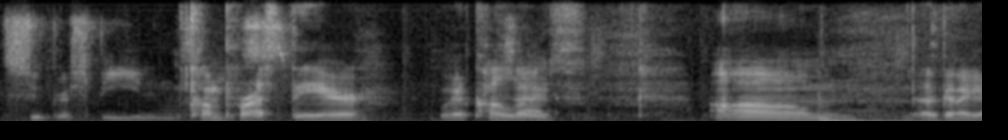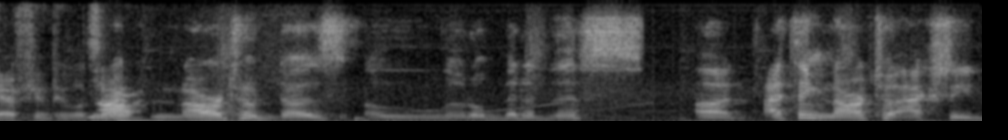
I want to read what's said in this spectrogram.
super speed and space? compressed air with colors. Um, that's gonna get a few people. Nar- Naruto does a little bit of this. Uh, I think Naruto actually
